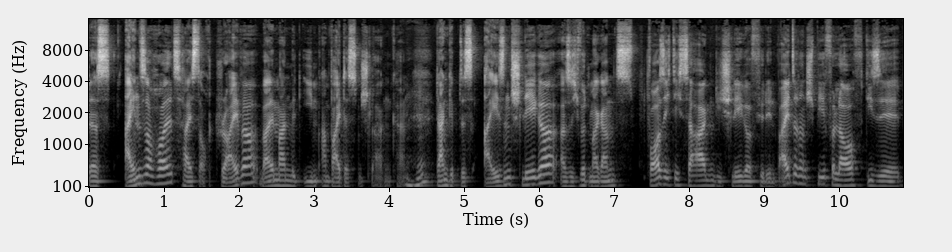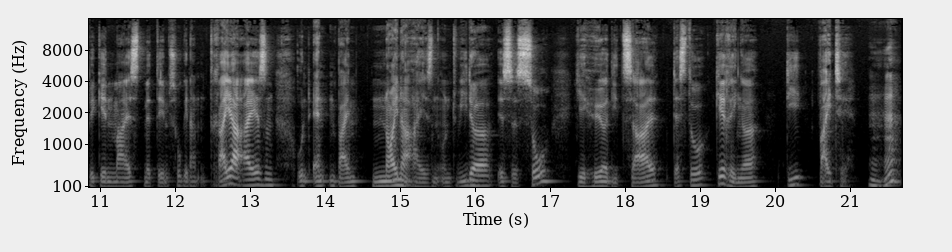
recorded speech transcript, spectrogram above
Das Einserholz heißt auch Driver, weil man mit ihm am weitesten schlagen kann. Mhm. Dann gibt es Eisenschläger, also ich würde mal ganz vorsichtig sagen, die Schläger für den weiteren Spielverlauf. Diese beginnen meist mit dem sogenannten Dreiereisen und enden beim Neunereisen. Und wieder ist es so, je höher die Zahl, desto geringer die Weite. Mhm.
